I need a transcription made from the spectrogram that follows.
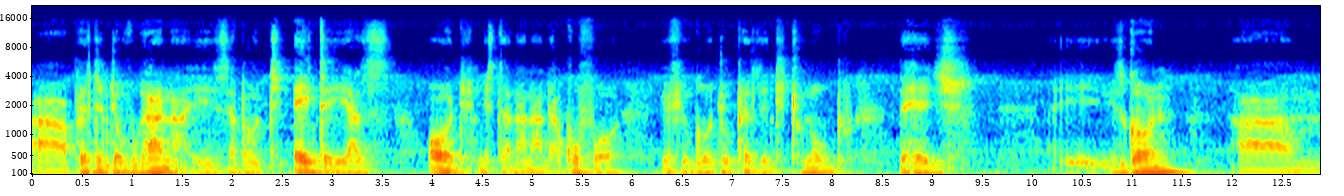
uh, President of Ghana is about 80 years Mr. Nana Akufo. If you go to President Tinubu, the age is gone. Um,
